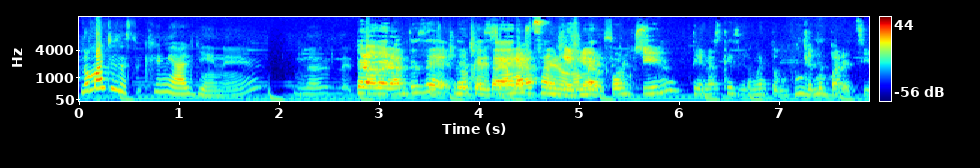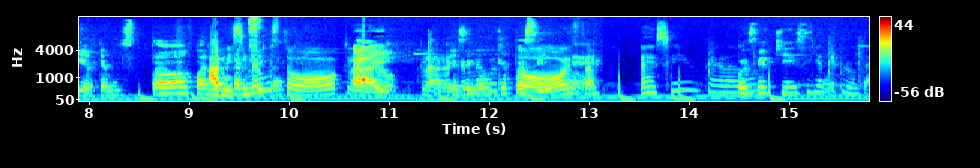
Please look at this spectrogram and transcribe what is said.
No manches, es genial Jean, ¿eh? No, Pero a ver, antes de, lo que empezar a deseamos, pero no fangirlear por. Jin, tienes que decirme tú, ¿qué te pareció? ¿Te gustó? ¿Cuántas A mí sí me gustó, claro. Ay, claro que me como que, gustó. pues, sí. está- eh, sí, Pues X. Siguiente pregunta.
